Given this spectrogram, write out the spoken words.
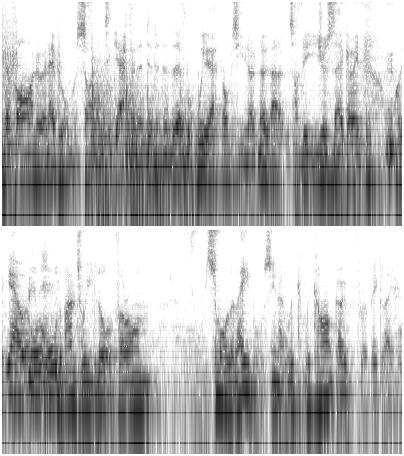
Nirvana and everyone was signing to Geffen and da da da da. But we, Yeah. obviously, you don't know that at the time. You're just there going, well, yeah, all, all the bands we love are on smaller labels. You know, we, we can't go for a big label.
